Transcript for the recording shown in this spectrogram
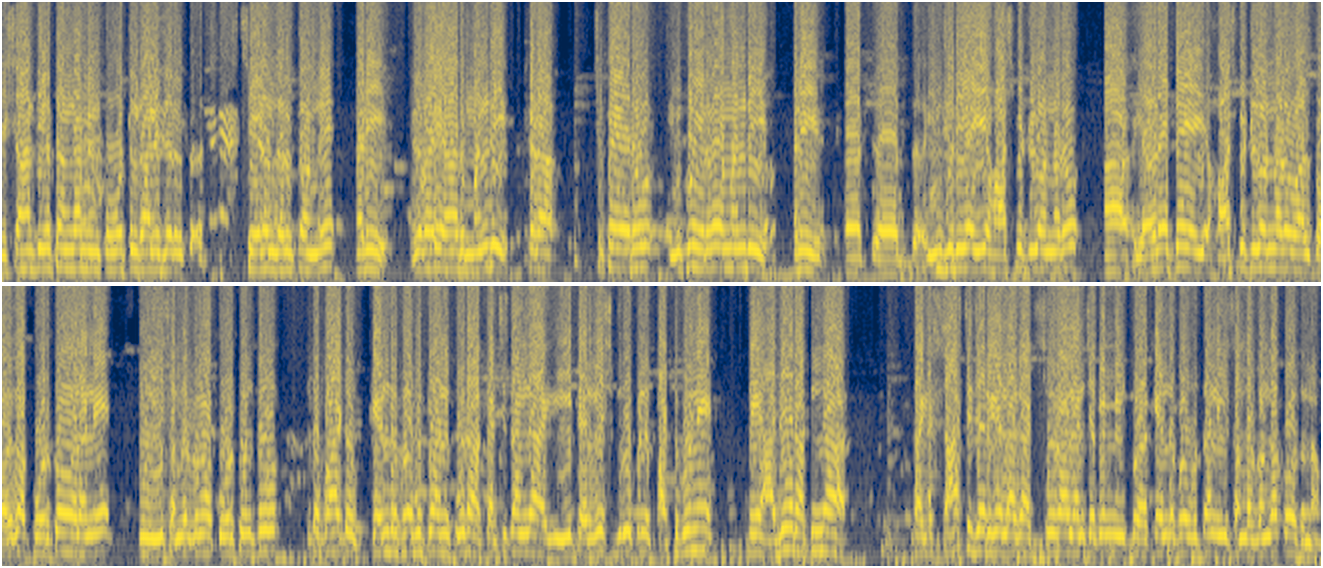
ఈ శాంతియుతంగా మేము కొవ్వొత్తులు ర్యాలీ చేయడం జరుగుతోంది. మరి ఇరవై ఆరు మంది ఇక్కడ చనిపోయారు ఇంకో ఇరవై మంది మరి ఇంజురీ అయ్యి హాస్పిటల్లో ఉన్నారు. ఆ, ఎవరైతే హాస్పిటల్లో ఉన్నారో వాళ్ళు త్వరగా కోరుకోవాలని ఈ సందర్భంగా కోరుకుంటూ తో పాటు కేంద్ర ప్రభుత్వాన్ని కూడా ఖచ్చితంగా ఈ టెర్రరిస్ట్ గ్రూప్ని పట్టుకుని అదే రకంగా తగిన శాస్తి జరిగేలాగా చూడాలని చెప్పి మేము కేంద్ర ప్రభుత్వాన్ని ఈ సందర్భంగా కోరుతున్నాం.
